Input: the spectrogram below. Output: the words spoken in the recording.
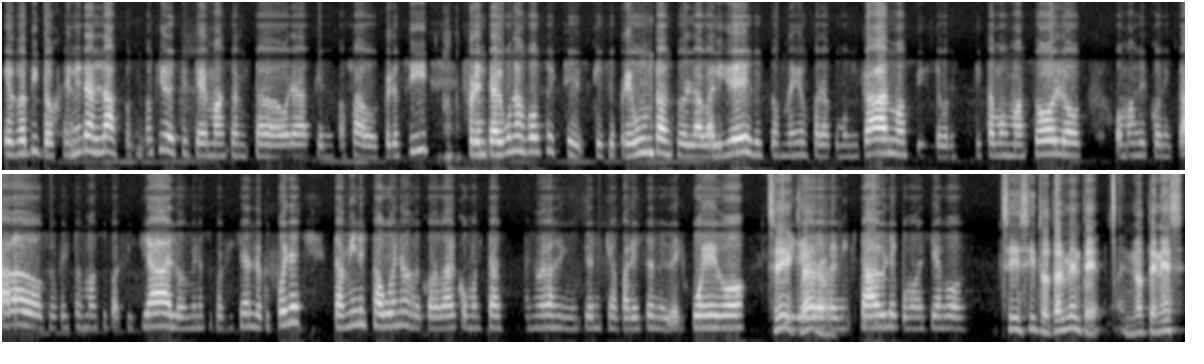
eh, repito, generan lazos. No quiero decir que hay más amistad ahora que en el pasado, pero sí frente a algunas voces que, que se preguntan sobre la validez de estos medios para comunicarnos y sobre si estamos más solos o más desconectados o que esto es más superficial o menos superficial, lo que fuere, también está bueno recordar cómo estas nuevas dimensiones que aparecen desde el juego y de lo remixable, como decías vos. Sí, sí, totalmente. No tenés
